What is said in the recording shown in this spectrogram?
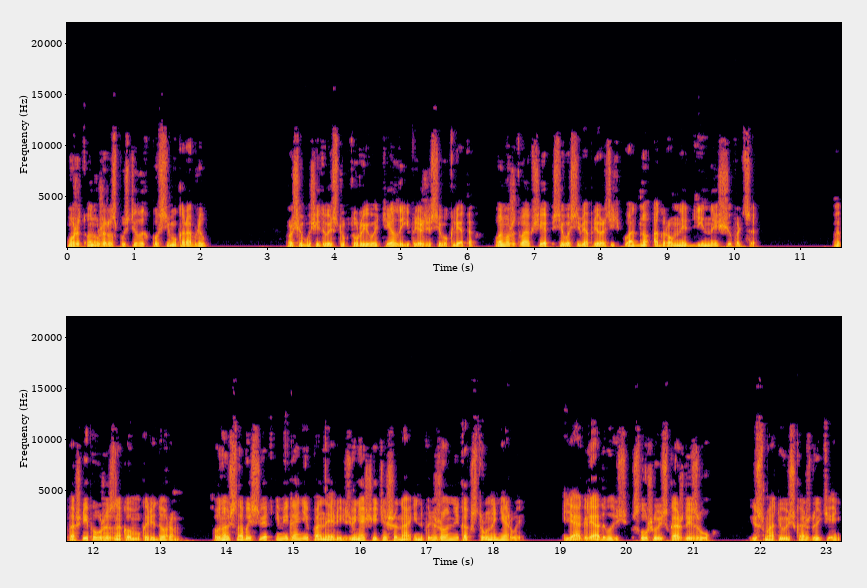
Может, он уже распустил их по всему кораблю? Впрочем, учитывая структуру его тела и прежде всего клеток, он может вообще всего себя превратить в одно огромное длинное щупальце. Мы пошли по уже знакомым коридорам. Вновь слабый свет и мигание панелей, звенящая тишина и напряженные, как струны, нервы. Я оглядываюсь, слушаюсь каждый звук и всматриваюсь каждую тень,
